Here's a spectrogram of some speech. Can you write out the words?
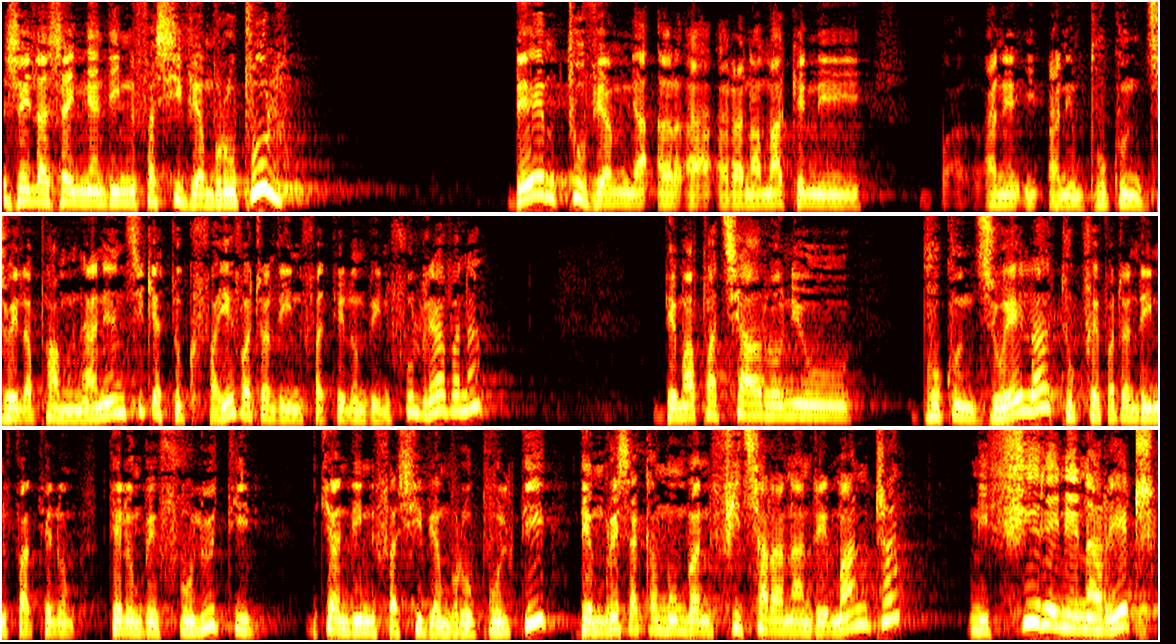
izay lazain'ny andininy fahasivy amby roapolo dia mitovy amin'ny raha namaky any any amin'ny bokin'i Joela mpaminany any isika toko fahefatra andininy fahatelo ambin'ny folo ry havana dia mampatsiaro an'io bokin'i Joela toko fahefatra andininy fahatelo telo ambin'ny folo io ity ity andininy fahasivy amby roapolo ity dia miresaka momba ny fitsaran'Andriamanitra ny firenena rehetra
